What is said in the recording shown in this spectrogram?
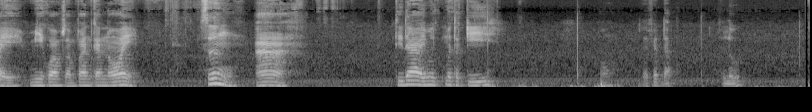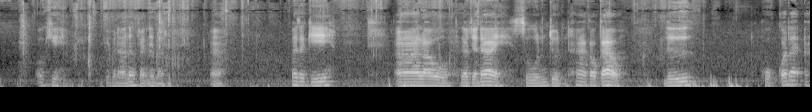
y มีความสัมพันธ์กันน้อย ซึ่ง r ที่ได้เมื่อเมื่อตะกี้อ๋อใส่แฟลชดับฮัลโหลโอเค มีปัญหาเรื่องแฟลชนิดหน่อยอ่าเมื่อตะกี้ r เราเราจะได้ 0.599 หรือ 6ก็ได้อะ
